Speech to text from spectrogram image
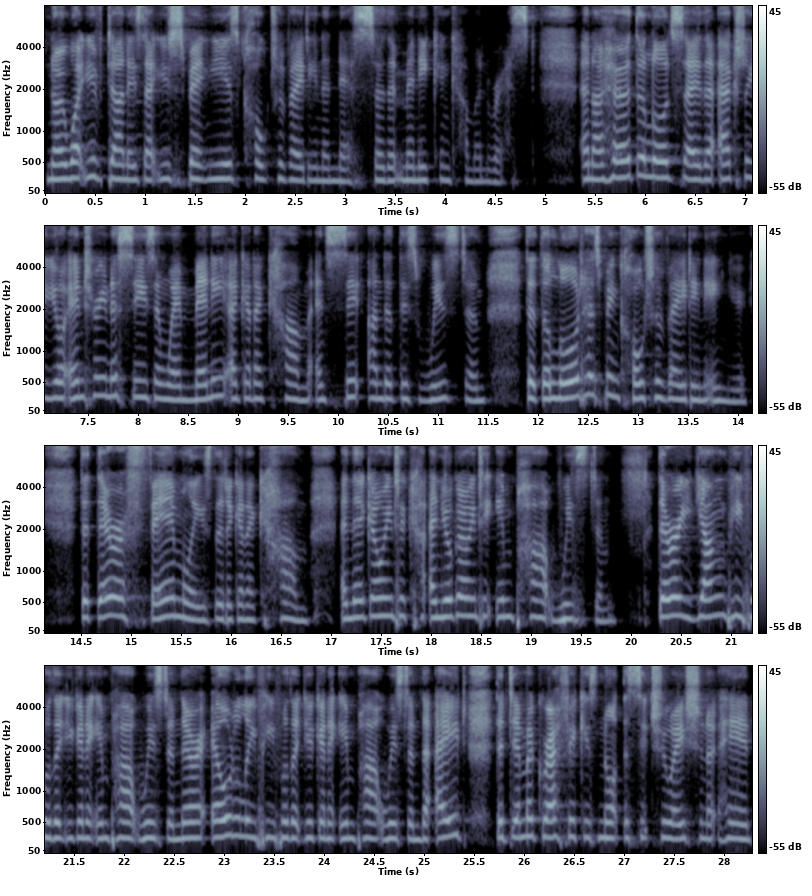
No, what you've done is that you spent years cultivating a nest so that many can come and rest. And I heard the Lord say that actually you're entering a season where many are going to come and sit under this wisdom that the Lord has been cultivating in you. That there are families that are going to come and they're going to, and you're going to impart wisdom. There are young people that you're going to impart wisdom. There are elderly people that you're going to impart wisdom. The age, the demographic is not the situation at hand.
